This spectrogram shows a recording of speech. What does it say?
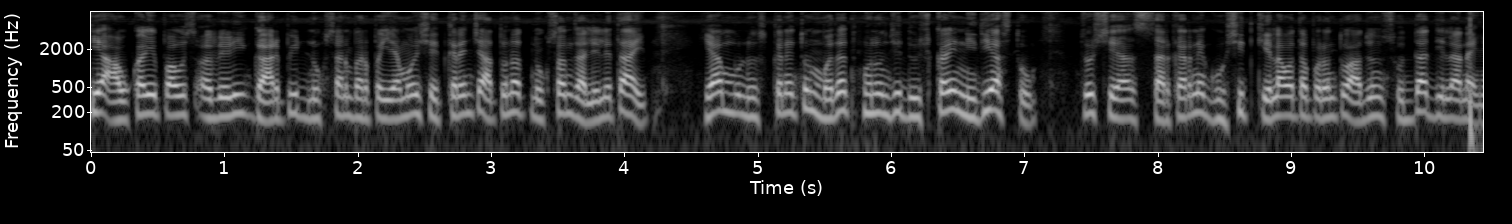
की अवकाळी पाऊस अवेळी गारपीट नुकसान भरपाई यामुळे शेतकऱ्यांच्या आतोनात नुकसान झालेलं तर आहे. या नुकसानीतून मदत म्हणून जे दुष्काळी निधी असतो जो शे सरकारने घोषित केला होता परंतु अजूनसुद्धा दिला नाही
